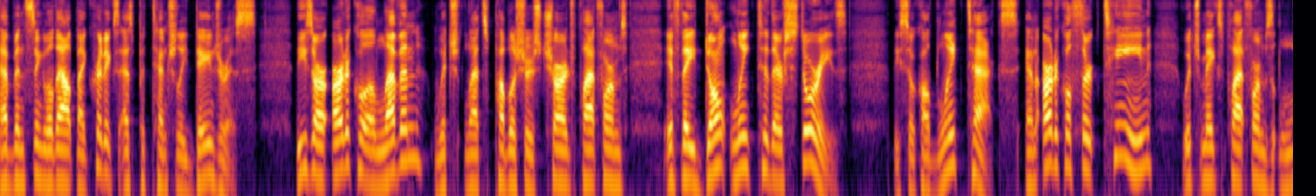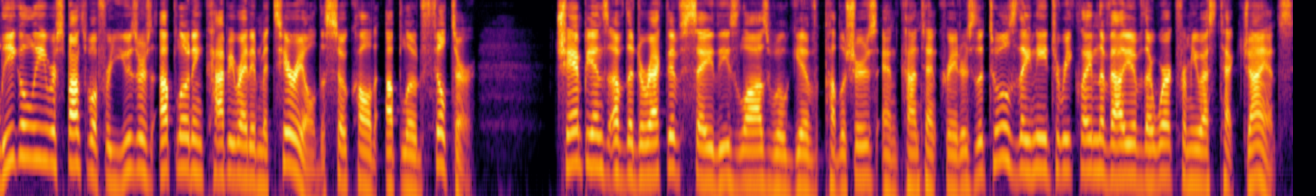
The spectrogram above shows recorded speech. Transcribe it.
have been singled out by critics as potentially dangerous. These are Article 11, which lets publishers charge platforms if they don't link to their stories, the so called link tax, and Article 13, which makes platforms legally responsible for users uploading copyrighted material, the so called upload filter. Champions of the directive say these laws will give publishers and content creators the tools they need to reclaim the value of their work from U.S. tech giants.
